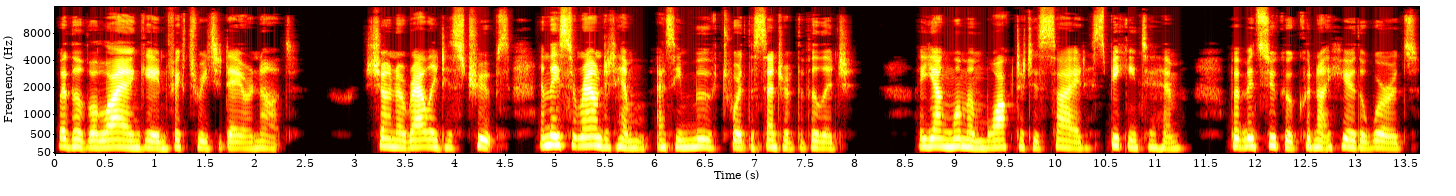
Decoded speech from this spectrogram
whether the lion gained victory today or not. Shono rallied his troops, and they surrounded him as he moved toward the center of the village. A young woman walked at his side, speaking to him, but Mitsuko could not hear the words.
